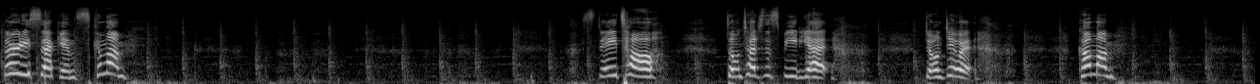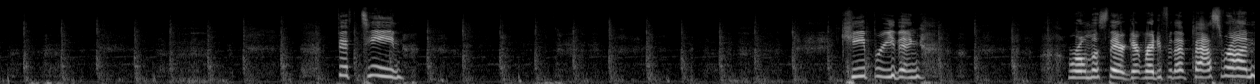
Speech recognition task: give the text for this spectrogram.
Thirty seconds. Come on. Stay tall. Don't touch the speed yet. Don't do it. Come on. 15. Keep breathing. We're almost there. Get ready for that fast run.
